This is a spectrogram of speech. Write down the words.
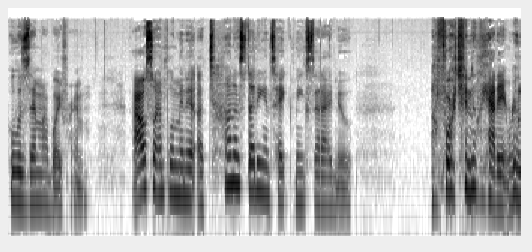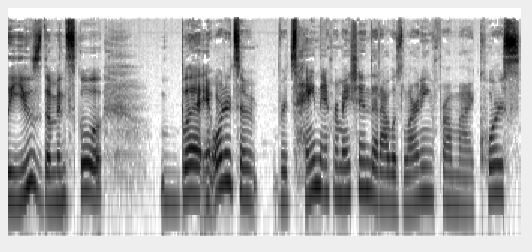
who was then my boyfriend. I also implemented a ton of studying techniques that I knew. Unfortunately, I didn't really use them in school, but in order to retain the information that I was learning from my course,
